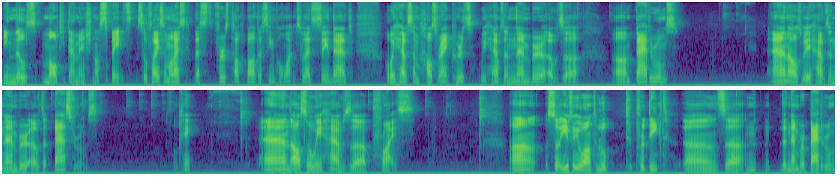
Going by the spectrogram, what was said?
in those multi-dimensional space. So for example, let's let's first talk about a simple one. So let's say that we have some house records. We have the number of the um, bedrooms, and also we have the number of the bathrooms. Okay, and also we have the price. Uh, so if you want to look to predict uh, the the number of bedroom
